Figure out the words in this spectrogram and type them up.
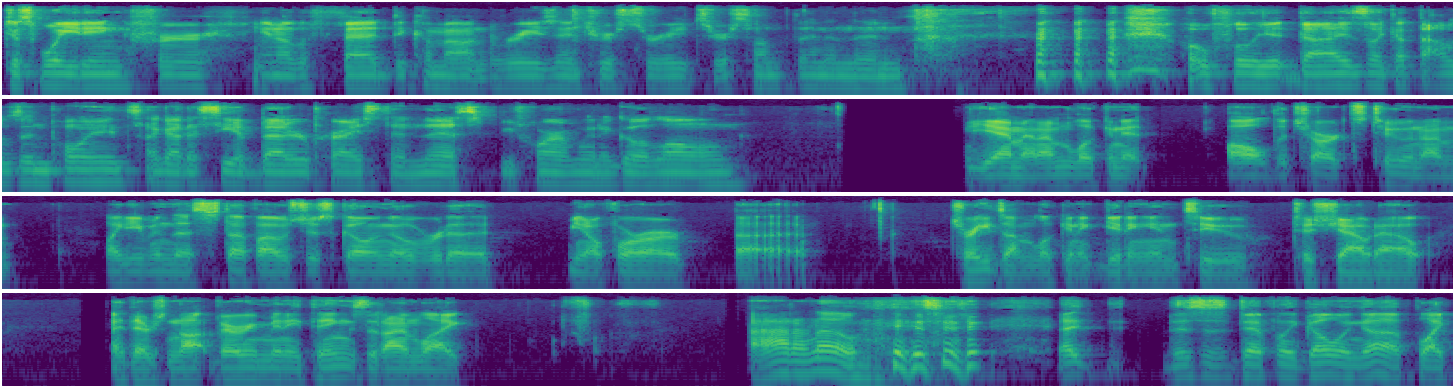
just waiting for, you know, the Fed to come out and raise interest rates or something and then hopefully it dies like a thousand points. I gotta see a better price than this before I'm gonna go long. Yeah, man, I'm looking at all the charts too, and I'm like even the stuff I was just going over to, you know, for our uh, trades I'm looking at getting into to shout out. There's not very many things that I'm like, I don't know. this is definitely going up. Like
